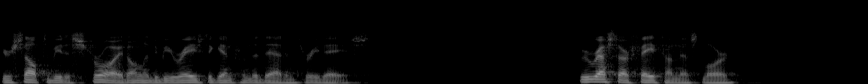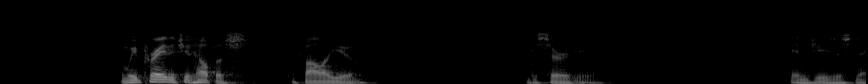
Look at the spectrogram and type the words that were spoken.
yourself to be destroyed, only to be raised again from the dead in three days. We rest our faith on this, Lord. And we pray that you'd help us to follow you, to serve you. In Jesus' name.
